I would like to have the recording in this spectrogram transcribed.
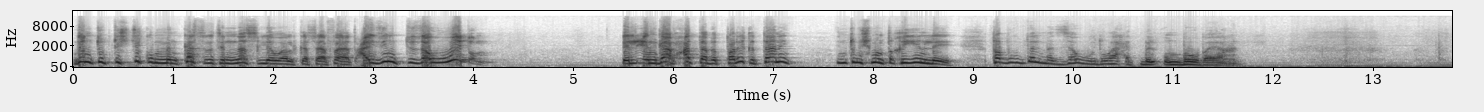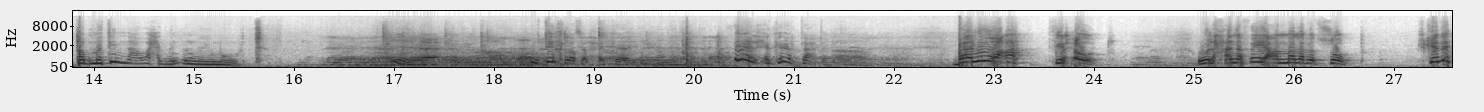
ده أنتم بتشتكوا من كثرة النسل والكثافات عايزين تزودوا الإنجاب حتى بالطريق الثاني؟ أنتوا مش منطقيين ليه؟ طب وبدل ما تزود واحد بالأنبوبة يعني طب ما تمنع واحد من إنه يموت. وتخلص الحكاية. إيه الحكاية بتاعتك؟ بلوعة في حوض والحنفية عمالة بتصب. مش كده؟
